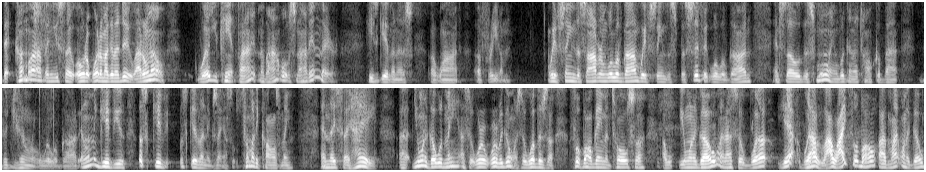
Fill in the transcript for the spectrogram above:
that come up, and you say, oh, what am I going to do? I don't know. Well, you can't find it in the Bible, it's not in there. He's given us a lot of freedom. We've seen the sovereign will of God, we've seen the specific will of God, and so this morning we're going to talk about the general will of God. And let me give you, let's give, let's give an example. Somebody calls me and they say, hey, uh, you want to go with me? I said, where, where are we going? I said, well, there's a football game in Tulsa. I, you want to go? And I said, well, yeah, well, I like football. I might want to go.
